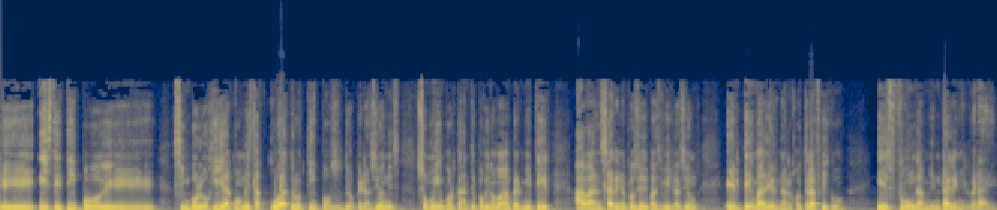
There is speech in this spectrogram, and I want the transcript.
eh, este tipo de simbología con estos cuatro tipos de operaciones son muy importantes porque nos van a permitir avanzar en el proceso de pacificación. El tema del narcotráfico es fundamental en el BRAE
